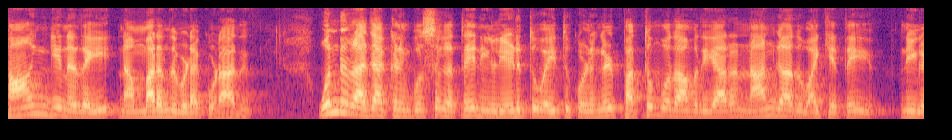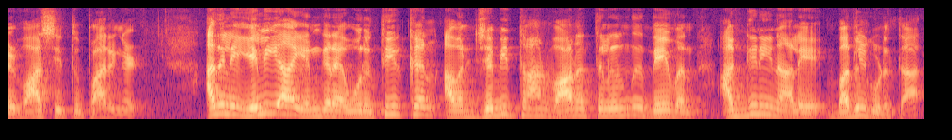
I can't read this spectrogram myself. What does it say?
தாங்கினதை நாம் மறந்துவிடக்கூடாது. ஒன்று ராஜாக்களின் புஸ்தகத்தை நீங்கள் எடுத்து வைத்துக் கொள்ளுங்கள். பத்தொன்பதாம் அதிகாரம் நான்காவது வாக்கியத்தை நீங்கள் வாசித்து பாருங்கள். அதில் எலியா என்கிற ஒரு தீர்க்கன் அவன் ஜெபித்தான் வானத்திலிருந்து தேவன் அக்னினாலே பதில் கொடுத்தார்.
